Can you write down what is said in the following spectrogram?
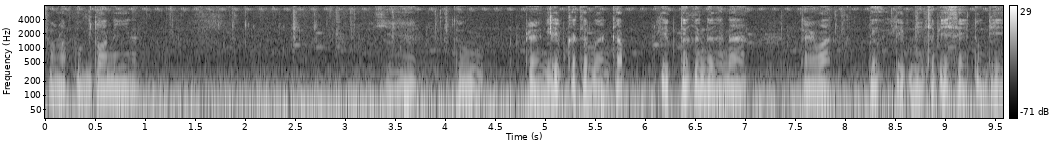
สำหรับผมตอนนี้นะโอเคตรงแผงลิฟต์ก็จะเหมือนกับลิฟต์ตึกอื่นๆนะ แต่ว่าตึกลิฟต์นี้จะพิเศษตรงที่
